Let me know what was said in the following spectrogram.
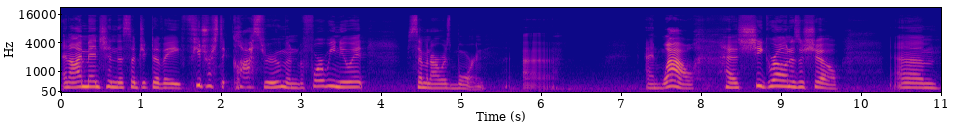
and I mentioned the subject of a futuristic classroom, and before we knew it, Seminar was born. Uh, and wow, has she grown as a show. Um,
